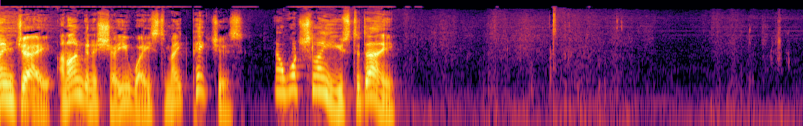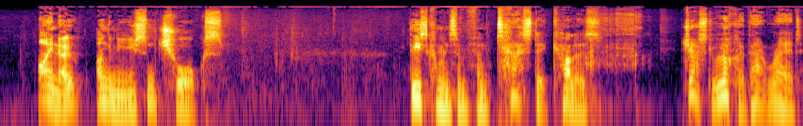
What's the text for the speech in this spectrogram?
I'm Jay, and I'm going to show you ways to make pictures. Now, what shall I use today? I know, I'm going to use some chalks. These come in some fantastic colours. Just look at that red.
